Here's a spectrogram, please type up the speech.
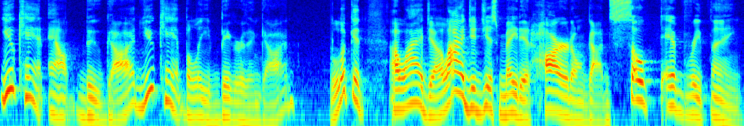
You can't outdo God. You can't believe bigger than God. Look at Elijah. Elijah just made it hard on God, soaked everything.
